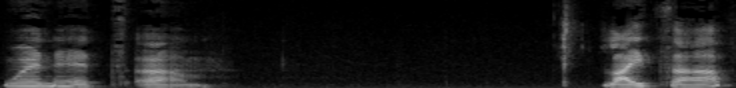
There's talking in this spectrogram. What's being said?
when it um, lights up.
